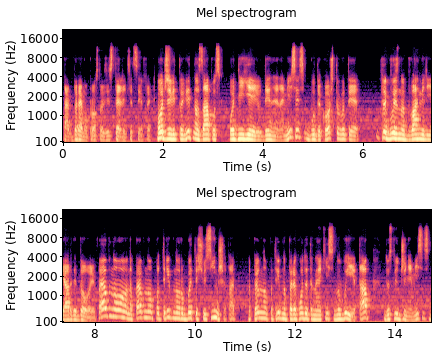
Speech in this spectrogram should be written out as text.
Так, беремо просто зі стелі ці цифри. Отже, відповідно, запуск однієї людини на місяць буде коштувати приблизно 2 мільярди доларів. Певно, напевно, потрібно робити щось інше. Так, напевно, потрібно переходити на якийсь новий етап дослідження місяця,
